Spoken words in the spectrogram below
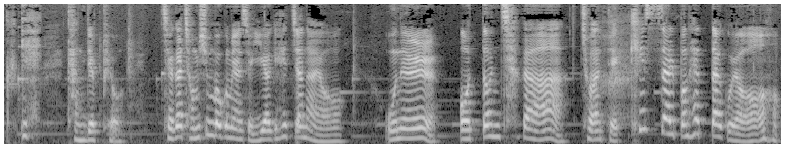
그게 강 대표, 제가 점심 먹으면서 이야기했잖아요. 오늘 어떤 차가 저한테 키스할 뻔 했다고요.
